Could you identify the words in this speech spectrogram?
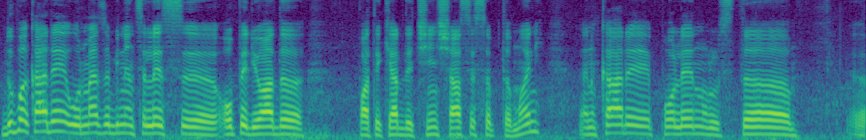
După care urmează, bineînțeles, uh, o perioadă, poate chiar de 5-6 săptămâni, în care polenul stă uh,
